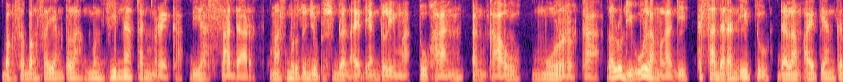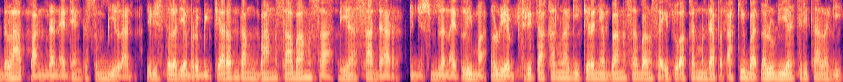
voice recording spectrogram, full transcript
bangsa-bangsa yang telah menghinakan mereka, dia sadar. Mazmur 79 ayat yang kelima, Tuhan, engkau murka. Lalu diulang lagi kesadaran itu dalam ayat yang ke-8 dan ayat yang ke-9. Jadi setelah dia berbicara tentang bangsa-bangsa, dia sadar. 79 ayat 5. Lalu dia ceritakan lagi kiranya bangsa-bangsa itu akan mendapat akibat. Lalu dia cerita lagi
